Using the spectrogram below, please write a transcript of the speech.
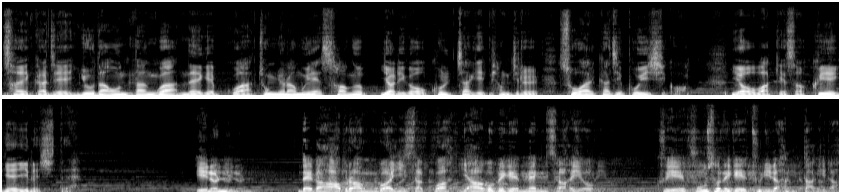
서해까지 유다 온 땅과 네겝과 종려나무의 성읍 여리고 골짜기 평지를 소알까지 보이시고 여호와께서 그에게 이르시되 이는 내가 아브라함과 이삭과 야곱에게 맹세하여 그의 후손에게 주리라 한 땅이라.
